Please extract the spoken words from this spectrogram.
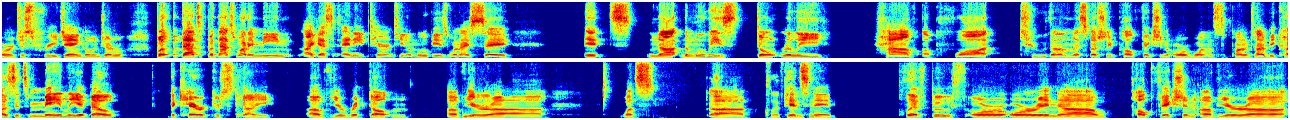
Or just free Django in general. But that's but that's what I mean. I guess any Tarantino movie is when I say it's not the movies don't really have a plot to them, especially Pulp Fiction or Once Upon a Time, because it's mainly about the character study of your Rick Dalton, of your uh what's uh Cliff Pitt's Booth. name, Cliff Booth, or or in uh, Pulp Fiction of your uh,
